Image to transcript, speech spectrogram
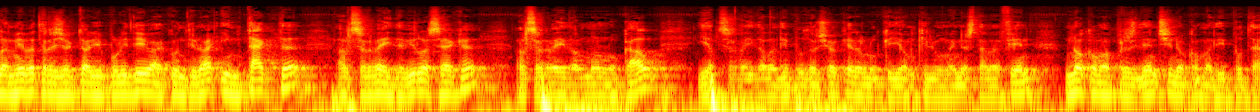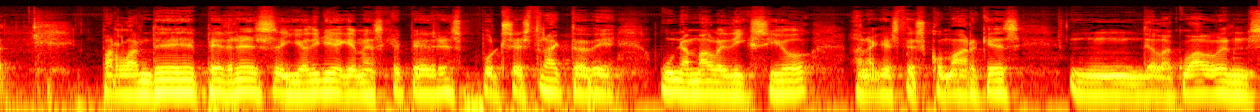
la meva trajectòria política va continuar intacta al servei de Vilaseca al servei del món local i al servei de la Diputació que era el que jo en aquell moment estava fent no com a president sinó com a diputat Parlant de pedres, jo diria que més que pedres potser es tracta d'una maledicció en aquestes comarques de la qual ens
